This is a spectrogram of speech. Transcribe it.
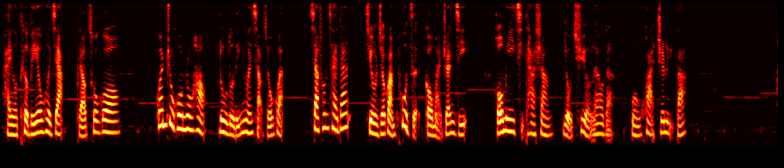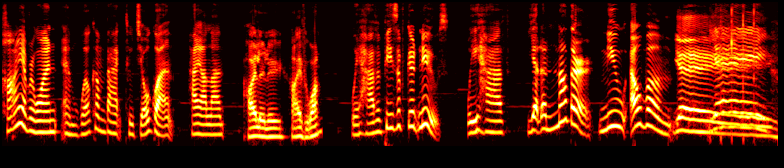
还有特别优惠价，不要错过哦！关注公众号“露露的英文小酒馆”，下方菜单进入酒馆铺子购买专辑，和我们一起踏上有趣有料的文化之旅吧。Hi, everyone, and welcome back to 酒馆. Hi, Anlan. Hi, Lulu. Hi, everyone. We have a piece of good news. We have yet another new album. Yay! Yay!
